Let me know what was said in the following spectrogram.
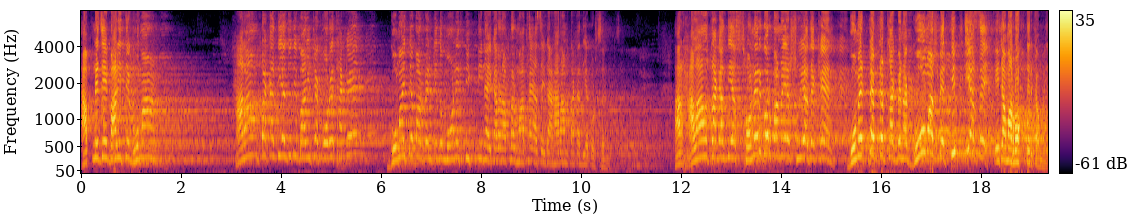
আপনি যে বাড়িতে ঘুমান, হারাম টাকা দিয়ে যদি বাড়িটা করে থাকে, ঘুমাইতে পারবেন, কিন্তু মনে তৃপ্তি নাই, কারণ আপনার মাথায় আছে এটা হারাম টাকা দিয়ে করছেন। আর হালাল টাকা দিয়ে সনের ঘর বানাইয়া শুইয়া দেখেন, ঘুমের ট্যাবলেট লাগবে না, ঘুম আসবে, তৃপ্তি আছে, এটা আমার রক্তের কামাই।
